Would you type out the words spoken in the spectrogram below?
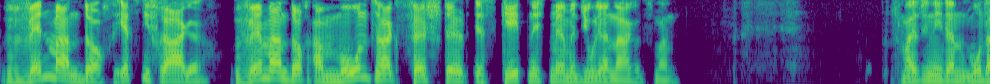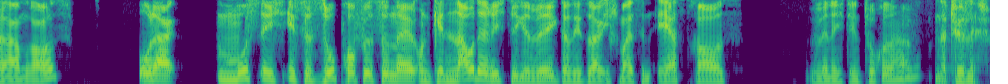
Wenn man doch, jetzt die Frage, wenn man doch am Montag feststellt, es geht nicht mehr mit Julian Nagelsmann, schmeiße ich nicht dann Montagabend raus? Oder muss ich, ist es so professionell und genau der richtige Weg, dass ich sage, ich schmeiße ihn erst raus, wenn ich den Tuchel habe? Natürlich.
